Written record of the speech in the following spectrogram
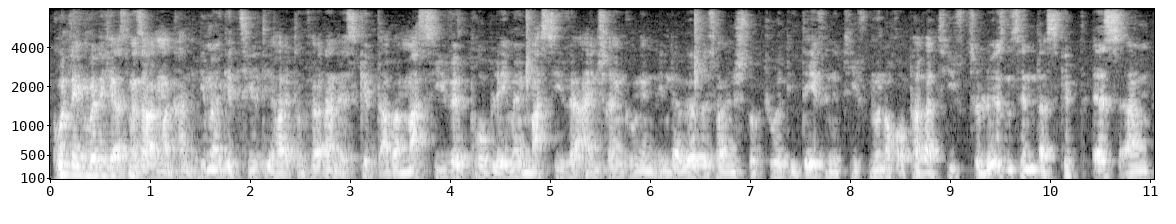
Grundlegend würde ich erstmal sagen, man kann immer gezielt die Haltung fördern. Es gibt aber massive Probleme, massive Einschränkungen in der Wirbelsäulenstruktur, die definitiv nur noch operativ zu lösen sind. Das gibt es. Ähm,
